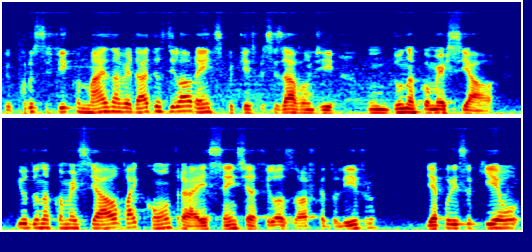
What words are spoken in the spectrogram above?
Eu crucifico mais, na verdade, os de Laurentiis, porque eles precisavam de um Duna comercial. E o Duna comercial vai contra a essência filosófica do livro, e é por isso que eu,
